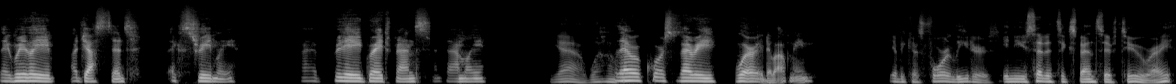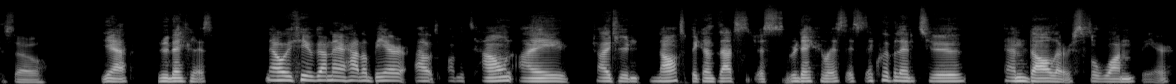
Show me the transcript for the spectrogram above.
They really adjusted extremely. I have pretty great friends and family. Yeah. Wow. they're, of course, very worried about me. Yeah, because four liters, and you said it's expensive too, right? So, yeah, ridiculous. Now, if you're gonna have a beer out on the town, I try to not because that's just ridiculous. It's equivalent to ten dollars for one beer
